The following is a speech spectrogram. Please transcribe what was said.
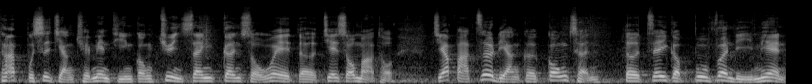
他不是讲全面停工，俊生跟所谓的接收码头，只要把这两个工程的这个部分里面，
